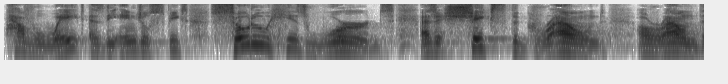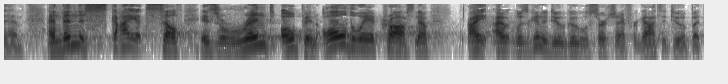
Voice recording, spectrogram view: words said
have weight as the angel speaks, so do his words as it shakes the ground around them. And then the sky itself is rent open all the way across. Now, I, I was going to do a Google search and I forgot to do it, but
